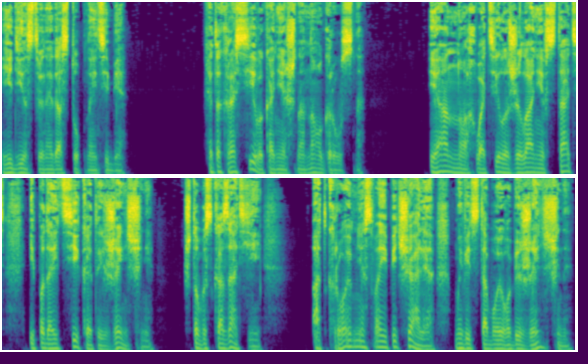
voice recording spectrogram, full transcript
единственное доступное тебе. Это красиво, конечно, но грустно. И Анну охватило желание встать и подойти к этой женщине, чтобы сказать ей — Открой мне свои печали, мы ведь с тобой обе женщины.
